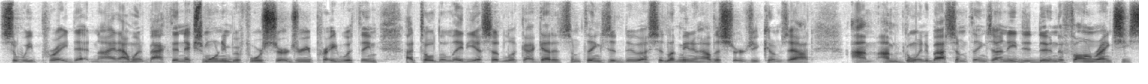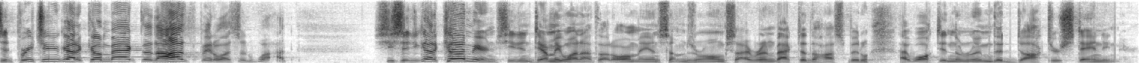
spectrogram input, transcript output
So we prayed that night. I went back the next morning before surgery, prayed with him. I told the lady, I said, Look, I got some things to do. I said, Let me know how the surgery comes out. I'm, I'm going about some things I need to do. And the phone rang. She said, Preacher, you got to come back to the hospital. I said, What? She said, You got to come here. And she didn't tell me what. I thought, Oh man, something's wrong. So I run back to the hospital. I walked in the room, the doctor's standing there.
